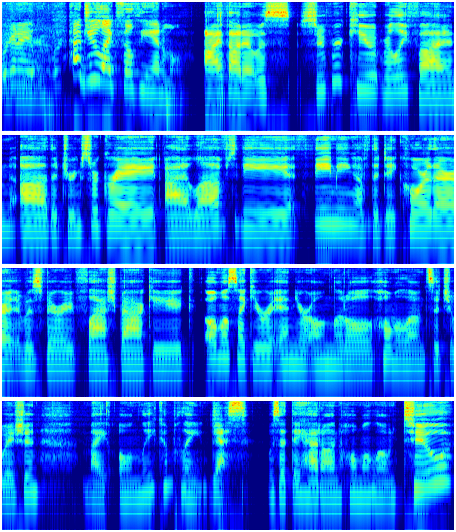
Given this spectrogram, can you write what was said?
We're gonna. How'd you like Filthy Animal? I thought it was super cute, really fun. Uh, the drinks were great. I loved the theming of the decor there. It was very flashbacky, almost like you were in your own little Home Alone situation. My only complaint Yes. was that they had on Home Alone 2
